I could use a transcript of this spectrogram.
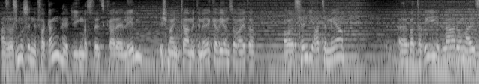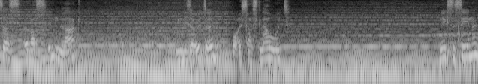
Also das muss in der Vergangenheit liegen, was wir jetzt gerade erleben. Ich meine, klar, mit dem LKW und so weiter. Aber das Handy hatte mehr äh, Batterieladung als das, äh, was hinten lag. In dieser Hütte. Boah, ist das laut. Nächste Szene.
